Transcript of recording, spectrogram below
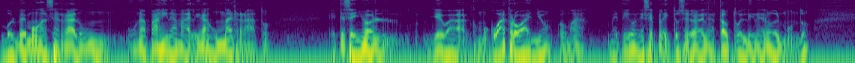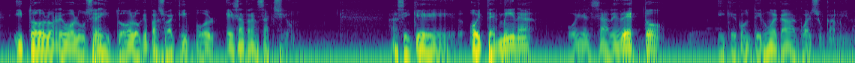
volvemos a cerrar una página amarga, un mal rato. Este señor lleva como cuatro años o más metido en ese pleito, se debe haber gastado todo el dinero del mundo y todos los revoluces y todo lo que pasó aquí por esa transacción. Así que hoy termina, hoy él sale de esto y que continúe cada cual su camino,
